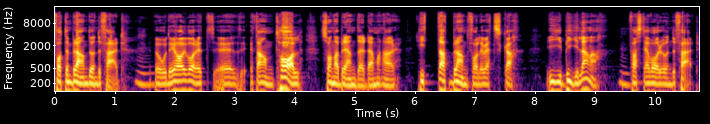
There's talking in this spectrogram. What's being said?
fått en brand under färd. Mm. Och det har ju varit ett antal sådana bränder där man har hittat brandfarlig vätska i bilarna mm. fast det har varit under färd.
